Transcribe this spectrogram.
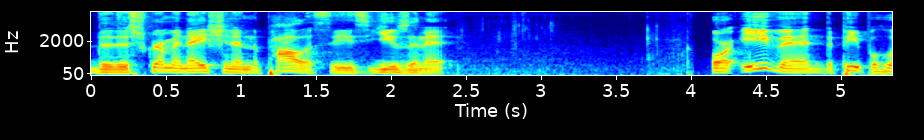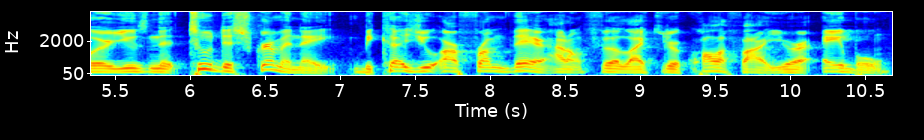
the discrimination and the policies using it or even the people who are using it to discriminate. Because you are from there i don't feel like you're qualified. You're able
